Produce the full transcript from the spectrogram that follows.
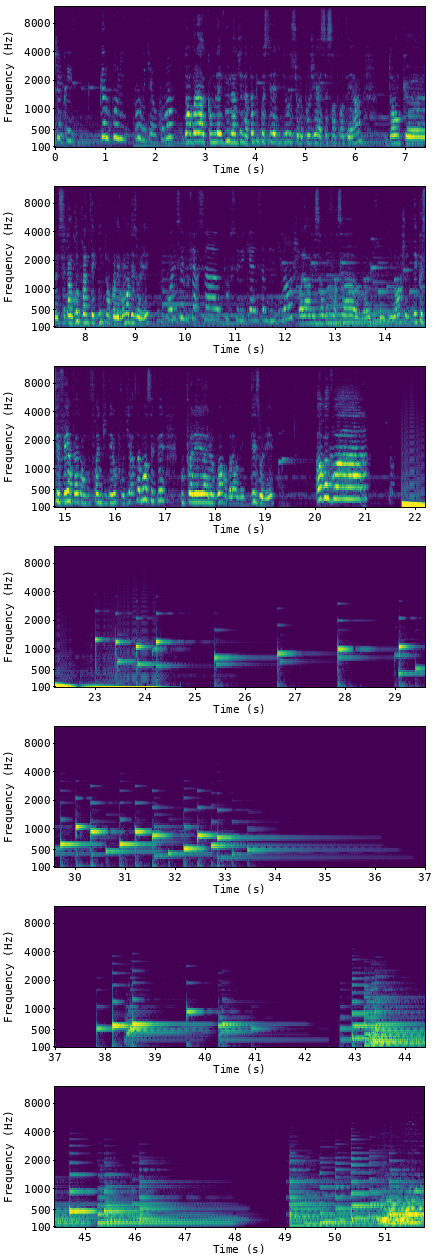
surprise. Comme promis, on vous tient au courant. Donc voilà, comme vous l'avez vu, lundi on n'a pas pu poster la vidéo sur le projet SS131. Donc euh, c'est un gros problème technique, donc on est vraiment désolé. On essaie de vous faire ça pour ce week-end, samedi ou dimanche. Voilà, on essaiera de vous faire ça ouais, le dimanche. Et dès que c'est fait, en fait, on vous fera une vidéo pour vous dire, ah, c'est bon, c'est fait. Vous pouvez aller le voir. Voilà, on est désolé. Au revoir Música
